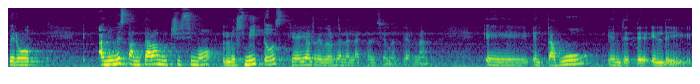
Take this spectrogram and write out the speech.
Pero a mí me espantaba muchísimo los mitos que hay alrededor de la lactancia materna, eh, el tabú, el de, el de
